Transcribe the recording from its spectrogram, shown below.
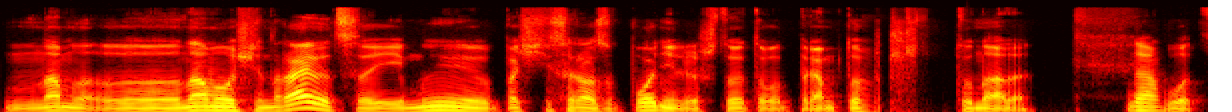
Нам, э, нам очень нравится, и мы почти сразу поняли, что это вот прям то, что надо. Да. Вот.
